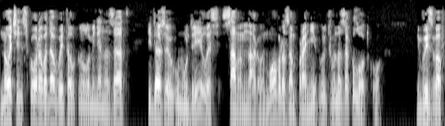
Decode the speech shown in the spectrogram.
но очень скоро вода вытолкнула меня назад и даже умудрилась самым наглым образом проникнуть в нозоклотку, вызвав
